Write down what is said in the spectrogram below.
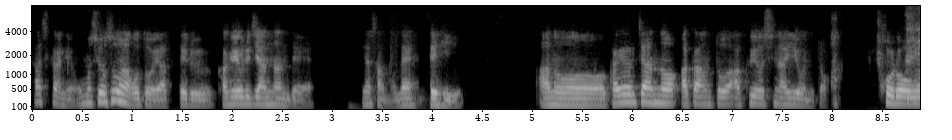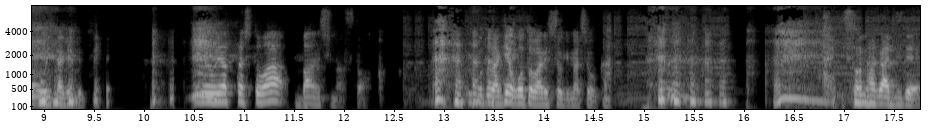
確かに面白そうなことをやってる影織ちゃんなんで、皆さんもね、ぜひ、あのー影織ちゃんのアカウントを悪用しないようにと、フォローを追いかけるって。それをやった人はバンしますと。ことだけお断りしておきましょうか。はい、そんな感じで、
